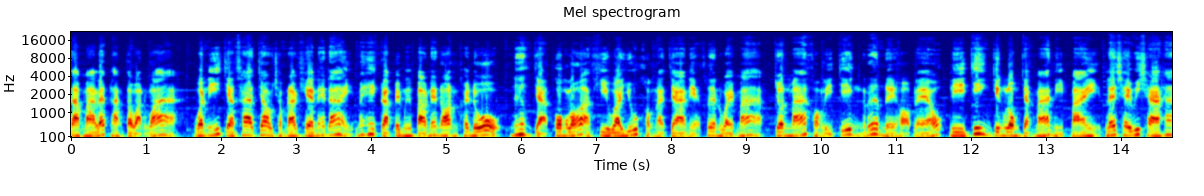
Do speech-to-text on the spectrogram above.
ตามมาและพลางตะวัดว่า วันนี้จะฆ่าเจ้าชำระแค้นให้ได้ ไม่ให้กลับไปมือเปล่าแน่นอนคอยดู เนื่องจากกงล้ออัคคีวายุของนาจาเนี่ยเคลื่อนไวมาก จนม้าของหลีจิ้งเริ่มเหนื่อยหอบแล้ว หลีจิ้งจึงลงจากม้าหนีไป และใช้วิชาห้า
